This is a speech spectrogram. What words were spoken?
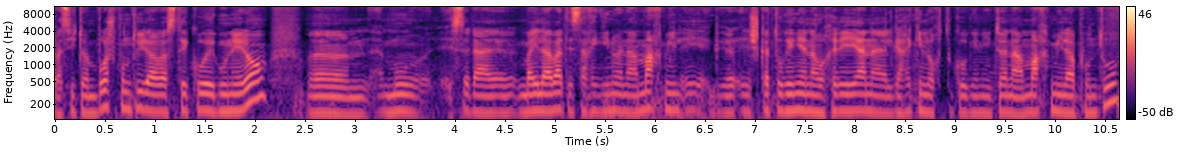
bazituen bost puntu irabazteko egunero, um, mu, zera, maila bat ezagik ginuen amak mil, e, eskatu genien aurrean elgarrekin lortuko genituen amak mila puntu,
